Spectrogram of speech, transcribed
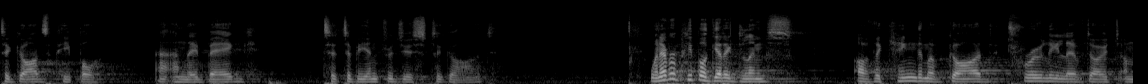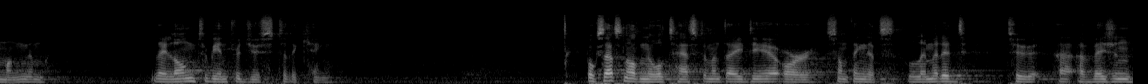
to God's people and they beg to, to be introduced to God. Whenever people get a glimpse of the kingdom of God truly lived out among them, they long to be introduced to the King. Folks, that's not an Old Testament idea or something that's limited to a, a vision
